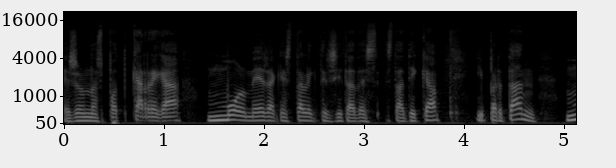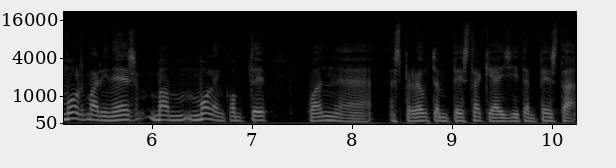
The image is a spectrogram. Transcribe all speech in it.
és on es pot carregar molt més aquesta electricitat estàtica i, per tant, molts mariners van molt en compte quan eh, es preveu tempesta, que hi hagi tempesta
